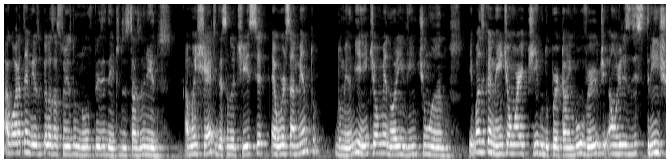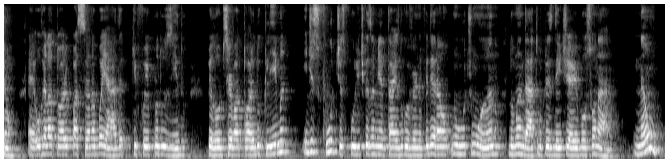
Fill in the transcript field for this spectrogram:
agora até mesmo pelas ações do novo presidente dos Estados Unidos. A manchete dessa notícia é o orçamento do meio ambiente é o menor em 21 anos. E basicamente é um artigo do portal Envolverde onde eles destrincham é, o relatório Passando a Boiada que foi produzido pelo Observatório do Clima e discute as políticas ambientais do governo federal no último ano do mandato do presidente Jair Bolsonaro. Não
